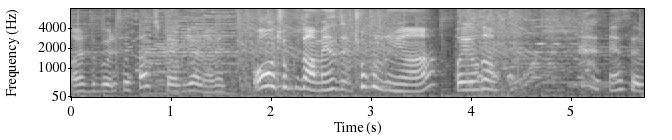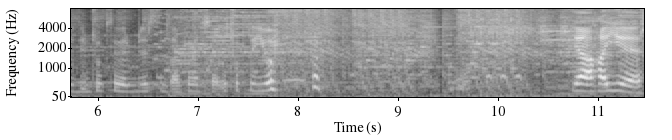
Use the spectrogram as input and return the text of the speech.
Arada böyle sesler çıkarabiliyorum evet. Oo çok güzel menzili çok uzun ya. Bayıldım. en sevdiğim çok severim bilirsiniz arkadaşlar. Çok da iyi ya hayır.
